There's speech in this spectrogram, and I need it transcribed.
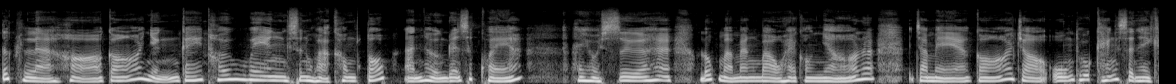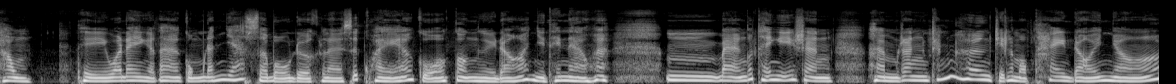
tức là họ có những cái thói quen sinh hoạt không tốt ảnh hưởng đến sức khỏe. Hay hồi xưa ha lúc mà mang bầu hay còn nhỏ đó cha mẹ có cho uống thuốc kháng sinh hay không? Thì qua đây người ta cũng đánh giá sơ bộ được là sức khỏe của con người đó như thế nào ha. Uhm, bạn có thể nghĩ rằng hàm răng trắng hơn chỉ là một thay đổi nhỏ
